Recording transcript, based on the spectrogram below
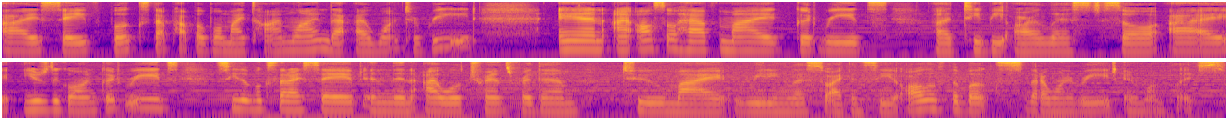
I save books that pop up on my timeline that I want to read. And I also have my Goodreads uh, TBR list. So I usually go on Goodreads, see the books that I saved, and then I will transfer them to my reading list so I can see all of the books that I want to read in one place.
